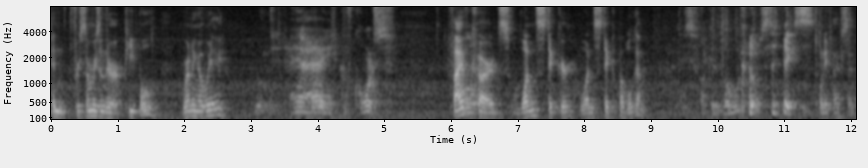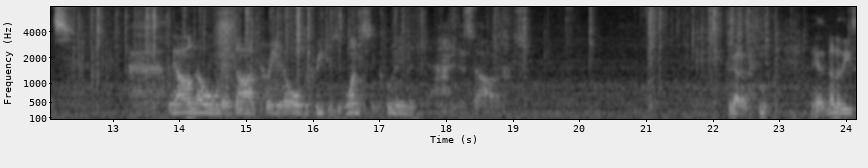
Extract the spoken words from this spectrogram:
And for some reason, there are people running away. Yeah, of course. Five Oh. cards, one sticker, one stick bubble gum. These fucking bubblegum sticks. 25 cents. We all know that God created all the creatures at once, including the dinosaurs. We got a. Yeah, none of these.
